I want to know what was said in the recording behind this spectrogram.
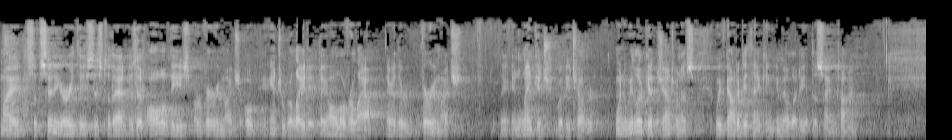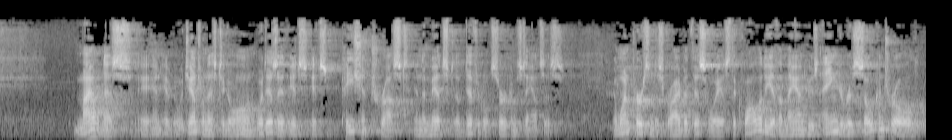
My subsidiary thesis to that is that all of these are very much interrelated. They all overlap. They're, they're very much in linkage with each other. When we look at gentleness, we've got to be thinking humility at the same time. Mildness and gentleness to go on, what is it? It's, it's patient trust in the midst of difficult circumstances. And one person described it this way it's the quality of a man whose anger is so controlled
